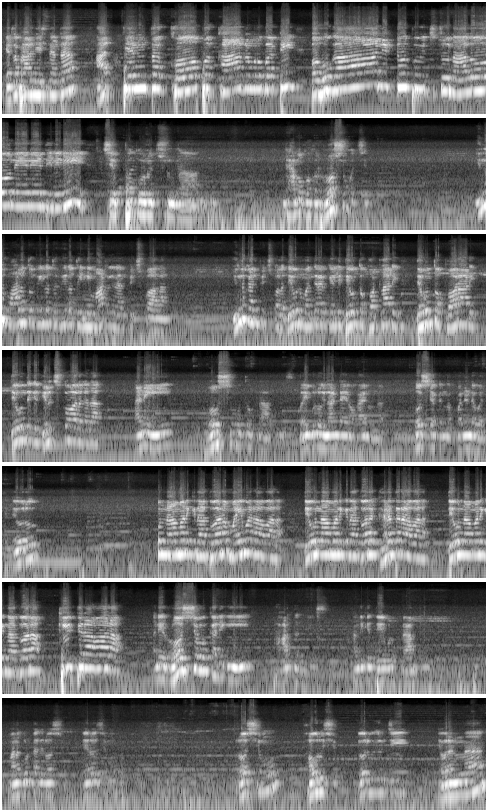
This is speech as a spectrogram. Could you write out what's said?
ఎట్లా ప్రార్థన చేసిందంట? అత్యంత కోప కారణమును బట్టి బహుగా నిట్టూర్పు నాలో నేనే దీనిని చెప్పుకొనుచున్నాను. అంటే ఆమెకు ఒక రోషం వచ్చింది. ఎందుకు వాళ్ళతో వీళ్ళతో వీళ్ళతో ఇన్ని మాటలు నేను అనిపించుకోవాలా? ఎందుకు అనిపించుకోవాలా? దేవుని మందిరానికి వెళ్ళి దేవునితో కొట్లాడి దేవునితో పోరాడి దేవుని దగ్గర గెలుచుకోవాలి కదా అని రోషముతో ప్రార్థిస్తారు బైబిల్లో ఇలాంటి ఆయన ఒక ఆయన ఉన్నారు హోషియా కింద పన్నెండవ అధ్యాయం. ఎవరు? దేవుని నామానికి నా ద్వారా మహిమ రావాలా? దేవుని నామానికి నా ద్వారా ఘనత రావాలా? దేవుని నామానికి నా ద్వారా కీర్తి రావాలా? అనే రోషము కలిగి ప్రార్థన చేస్తాం. అందుకే దేవుడు ప్రార్థన మనకుంటుంది రోషం ఏ రోషము? రోషము పౌరుషం ఎవరి గురించి? ఎవరన్నా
